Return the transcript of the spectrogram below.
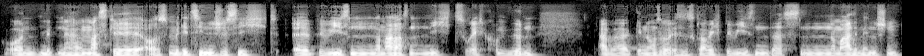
und mit einer Maske aus medizinischer Sicht äh, bewiesenermaßen nicht zurechtkommen würden. Aber genauso ist es, glaube ich, bewiesen, dass normale Menschen,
